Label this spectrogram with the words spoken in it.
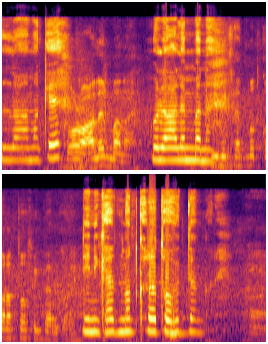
আল্লাহ আমাকে বড় আলেম বানায়। বলো আলেম বানায়। তিনি খেদমত করার তৌফিক দান করে। দিনই খেদমত করার তৌফিক দান করে। হ্যাঁ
